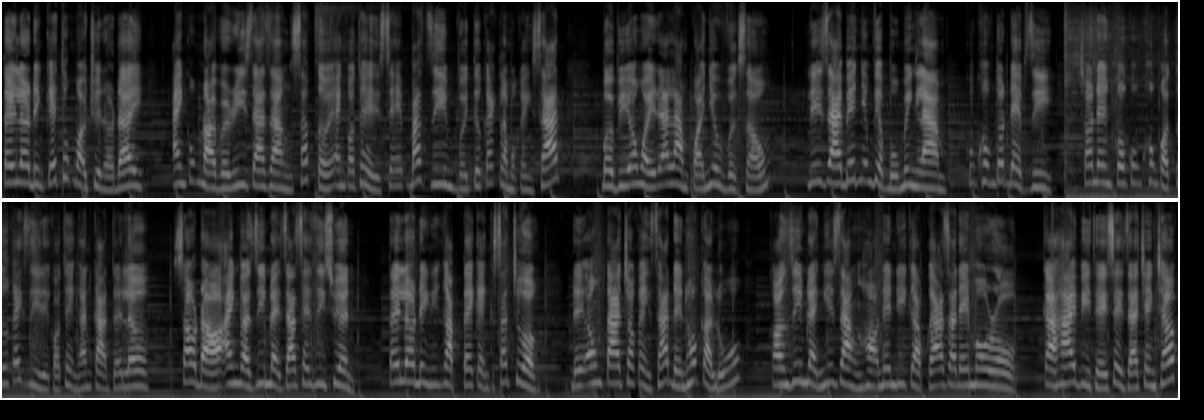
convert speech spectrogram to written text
Taylor định kết thúc mọi chuyện ở đây. Anh cũng nói với Riza rằng sắp tới anh có thể sẽ bắt Jim với tư cách là một cảnh sát bởi vì ông ấy đã làm quá nhiều việc xấu. Lisa biết những việc bố mình làm cũng không tốt đẹp gì, cho nên cô cũng không có tư cách gì để có thể ngăn cản Taylor. Sau đó anh và Jim lại ra xe di chuyển. Taylor định đi gặp tay cảnh sát trưởng để ông ta cho cảnh sát đến hốt cả lũ, còn Jim lại nghĩ rằng họ nên đi gặp gã ra Demoro. Cả hai vì thế xảy ra tranh chấp.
